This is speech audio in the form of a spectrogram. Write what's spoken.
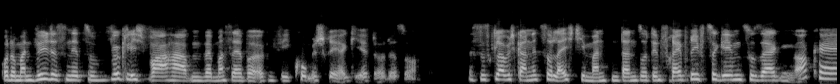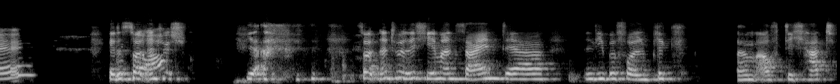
Oder man will das nicht so wirklich wahrhaben, wenn man selber irgendwie komisch reagiert oder so. Es ist, glaube ich, gar nicht so leicht, jemanden dann so den Freibrief zu geben, zu sagen, okay. Ja, das sollte natürlich, ja, sollte natürlich jemand sein, der einen liebevollen Blick ähm, auf dich hat,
